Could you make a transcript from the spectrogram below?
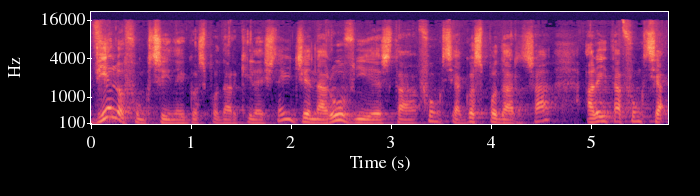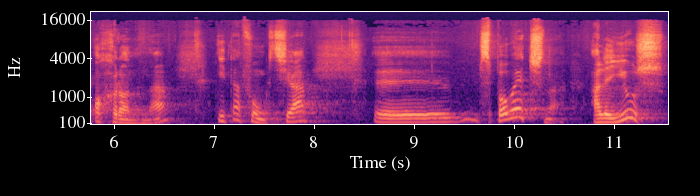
wielofunkcyjnej gospodarki leśnej, gdzie na równi jest ta funkcja gospodarcza, ale i ta funkcja ochronna i ta funkcja y, społeczna. Ale już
